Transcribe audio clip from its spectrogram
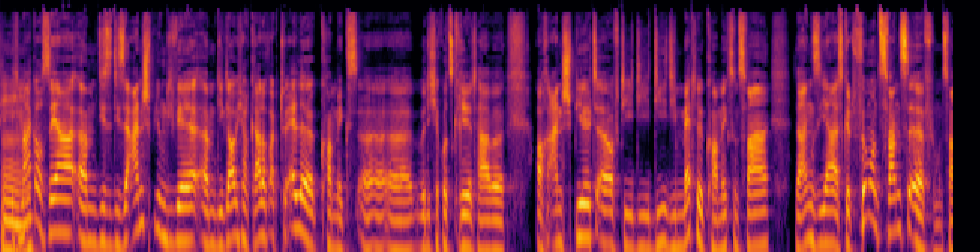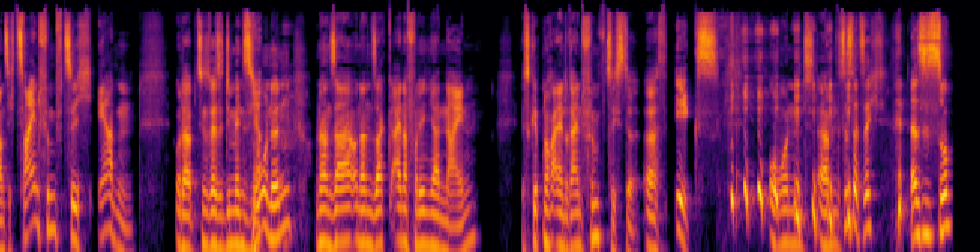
Mhm. Ich mag auch sehr ähm, diese diese Anspielung, die wir, ähm, die glaube ich auch gerade auf aktuelle Comics, äh, äh, über die ich ja kurz geredet habe, auch anspielt äh, auf die die die die Metal Comics und zwar sagen sie ja, es gibt 25 äh, 25 52 Erden oder beziehungsweise Dimensionen ja. und dann sah und dann sagt einer von denen ja nein, es gibt noch eine 53. Earth X. Und ähm, das ist tatsächlich. Das ist so,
